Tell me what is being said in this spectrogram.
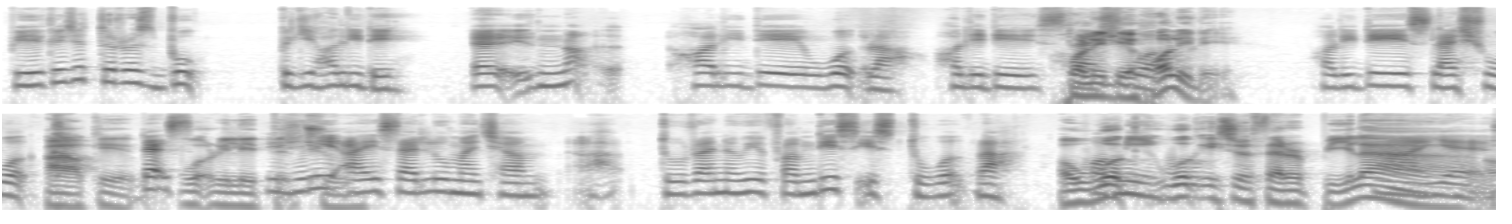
Pergi kerja terus book pergi holiday. Uh, not holiday work lah, holiday slash holiday, work. holiday. Holiday slash work. Ah, okay. That's work related. Usually true. I selalu macam uh, to run away from this is to work lah. Oh, for work me. work is your therapy lah. Ah, yes.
